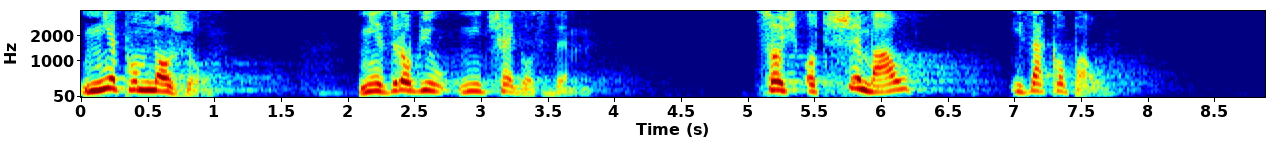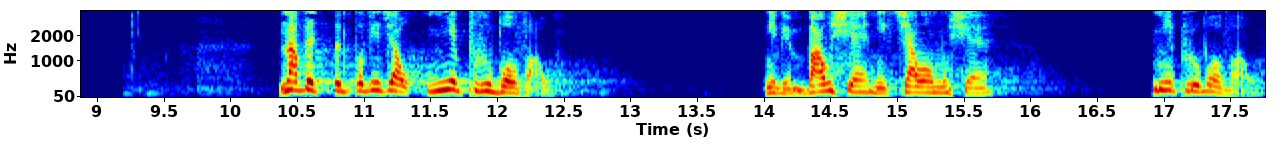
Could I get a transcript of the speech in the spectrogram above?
Nie pomnożył, nie zrobił niczego z tym. Coś otrzymał i zakopał. Nawet bym powiedział, nie próbował. Nie wiem, bał się, nie chciało mu się, nie próbował.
